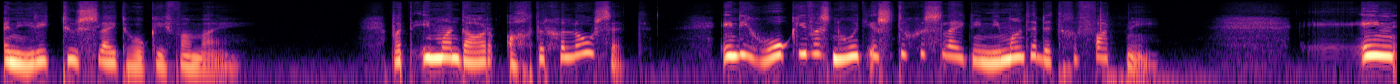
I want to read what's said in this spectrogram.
in hierdie toesluit hokkie van my. Wat iemand daar agter gelos het. En die hokkie was nooit eers toegesluit nie, niemand het dit gevat nie. En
